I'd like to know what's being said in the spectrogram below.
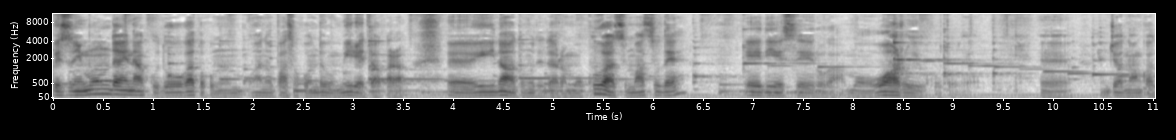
別に問題なく動画とかもあのパソコンでも見れたから、えー、いいなと思ってたらもう9月末で ADSL がもう終わるいうことで、えー、じゃあなんか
